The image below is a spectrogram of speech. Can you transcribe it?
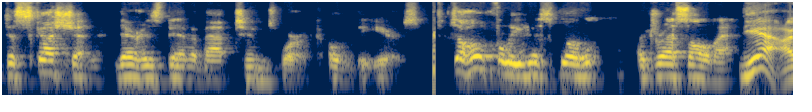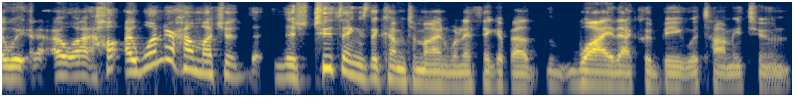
discussion there has been about Tune's work over the years. So hopefully, this will address all that. Yeah, I would. I, I- I wonder how much of the, there's two things that come to mind when I think about why that could be with Tommy Tune.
